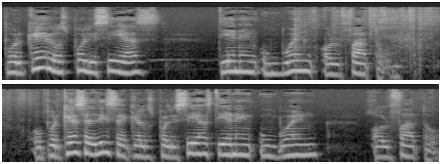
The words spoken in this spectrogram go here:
¿Por qué los policías tienen un buen olfato? ¿O por qué se dice que los policías tienen un buen olfato?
